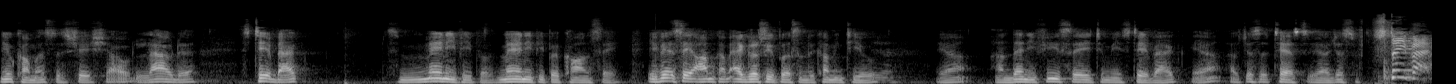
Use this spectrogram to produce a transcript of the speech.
newcomers, to shout louder, stay back, it's many people, many people can't say. If I say I'm an aggressive person to coming to you, Yeah. yeah, and then if you say to me, stay back, yeah, it's just a test, yeah, just Stay back!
